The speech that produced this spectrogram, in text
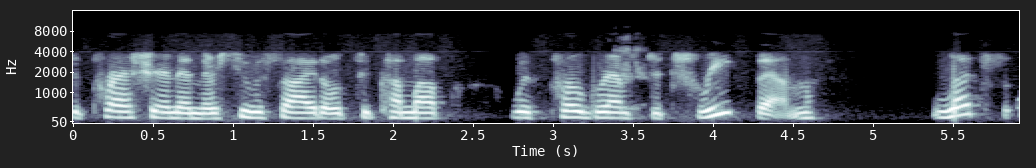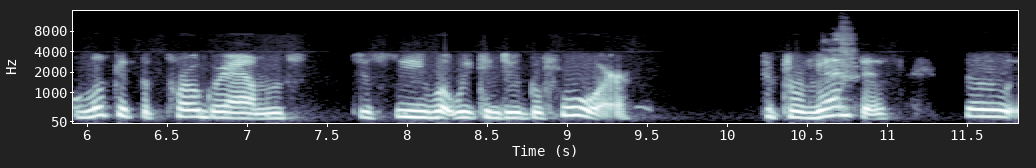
depression and they're suicidal to come up with programs to treat them. Let's look at the programs to see what we can do before to prevent this. So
